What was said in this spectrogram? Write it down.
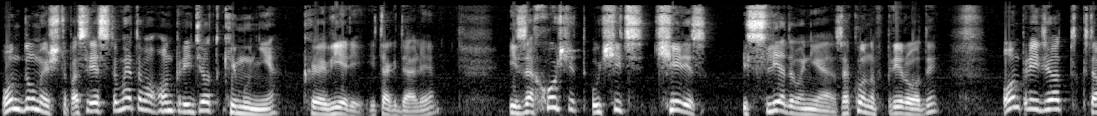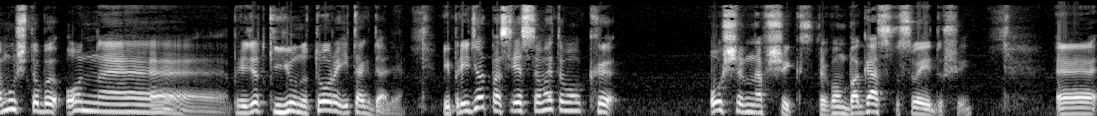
он думает, что посредством этого он придет к иммуне, к вере и так далее, и захочет учить через исследование законов природы, он придет к тому, чтобы он э, придет к юну Торы и так далее. И придет посредством этого к Ошер Навшик, к такому богатству своей души. Э,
